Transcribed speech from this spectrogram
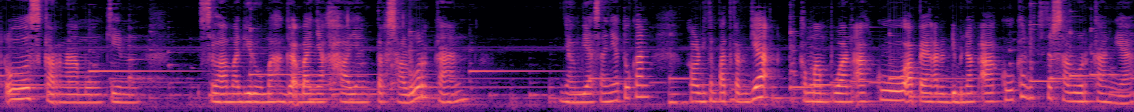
terus karena mungkin selama di rumah gak banyak hal yang tersalurkan yang biasanya tuh kan kalau di tempat kerja kemampuan aku apa yang ada di benak aku kan itu tersalurkan ya.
